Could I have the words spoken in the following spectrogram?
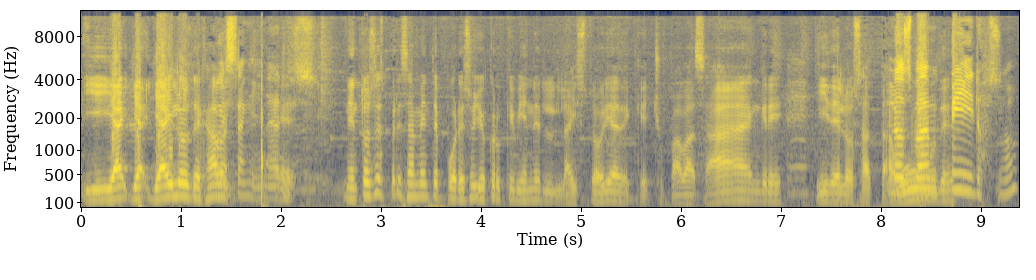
Y ya, ya- ya ahí los dejaban. Muy sanguinarios. Eh, entonces precisamente por eso yo creo que viene la historia de que chupaba sangre y de los ataúdes. Los vampiros, ¿no?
